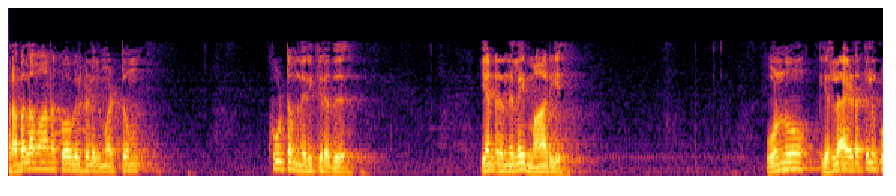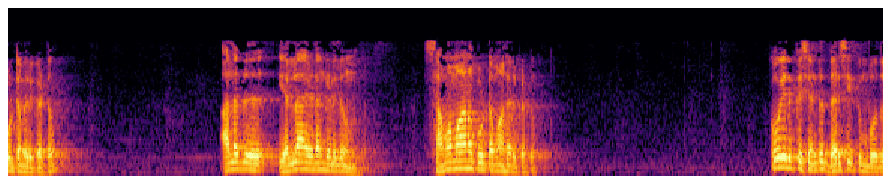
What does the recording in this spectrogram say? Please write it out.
பிரபலமான கோவில்களில் மட்டும் கூட்டம் நெருக்கிறது என்ற நிலை மாறி ஒன்றும் எல்லா இடத்திலும் கூட்டம் இருக்கட்டும் அல்லது எல்லா இடங்களிலும் சமமான கூட்டமாக இருக்கட்டும். கோயிலுக்கு சென்று தரிசிக்கும் போது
